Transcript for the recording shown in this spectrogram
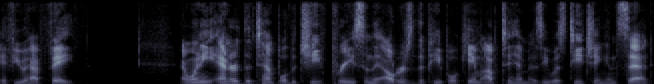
if you have faith. And when he entered the temple, the chief priests and the elders of the people came up to him as he was teaching, and said,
